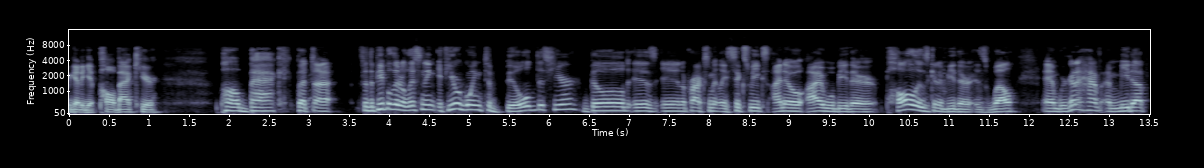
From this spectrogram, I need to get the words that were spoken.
we got to get Paul back here. Paul back. But uh, for the people that are listening, if you're going to build this year, build is in approximately six weeks. I know I will be there. Paul is going to be there as well. And we're going to have a meetup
